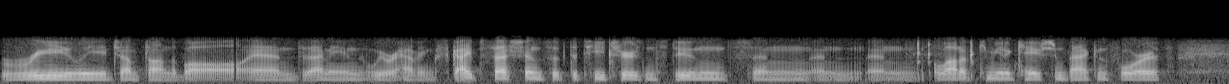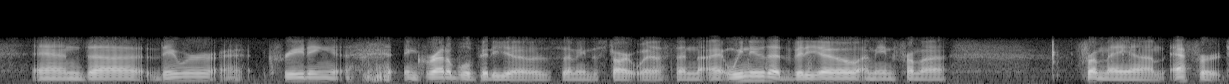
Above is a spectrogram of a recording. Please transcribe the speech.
really jumped on the ball and I mean we were having Skype sessions with the teachers and students and and and a lot of communication back and forth and uh, they were uh, creating incredible videos. I mean, to start with, and I, we knew that video. I mean, from a from a um, effort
